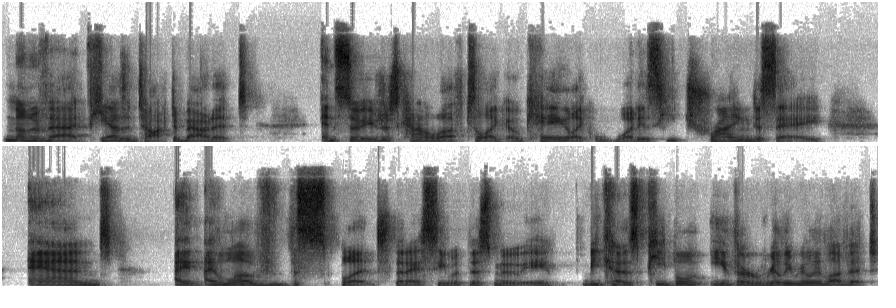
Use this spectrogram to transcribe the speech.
None of that. He hasn't talked about it. And so you're just kind of left to like, okay, like, what is he trying to say? And I, I love the split that I see with this movie because people either really, really love it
